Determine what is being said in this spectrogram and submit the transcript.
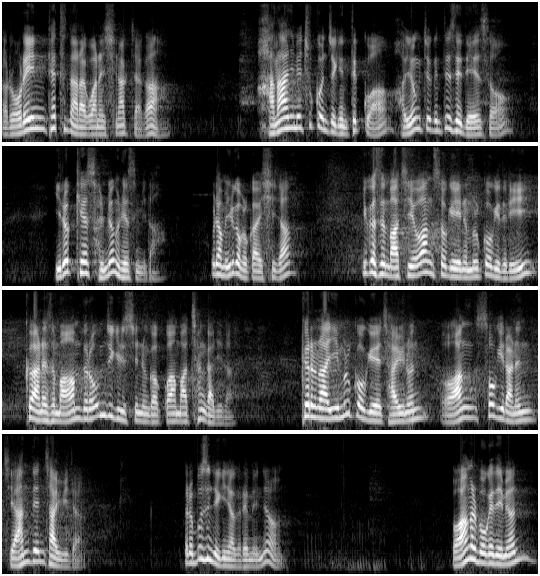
로레인 페트나라고 하는 신학자가 하나님의 주권적인 뜻과 허용적인 뜻에 대해서 이렇게 설명을 했습니다. 우리 한번 읽어볼까요? 시작. 이것은 마치 어항 속에 있는 물고기들이 그 안에서 마음대로 움직일 수 있는 것과 마찬가지다. 그러나 이 물고기의 자유는 어항 속이라는 제한된 자유이다. 여러분 무슨 얘기냐 그러면요. 어항을 보게 되면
